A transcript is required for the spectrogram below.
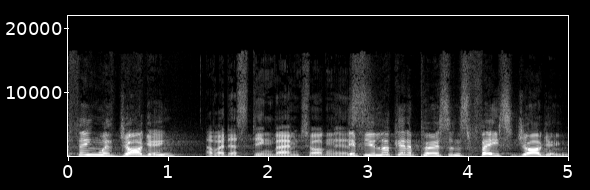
thing with jogging, Aber das Ding beim Joggen if ist, you look at a person's face jogging,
